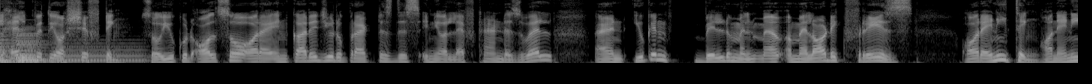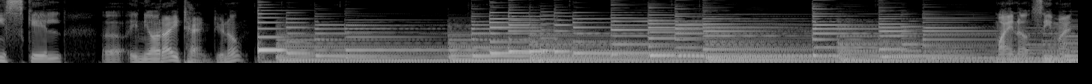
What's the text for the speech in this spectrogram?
Will help with your shifting. So you could also, or I encourage you to practice this in your left hand as well. And you can build a, mel- a melodic phrase or anything on any scale uh, in your right hand, you know. Minor, C minor,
